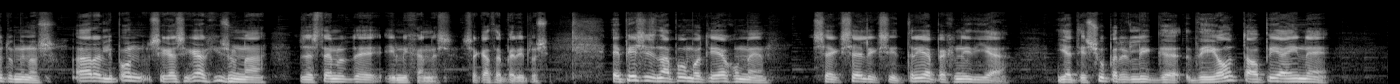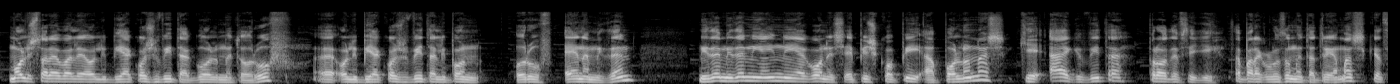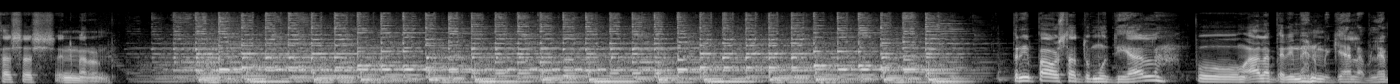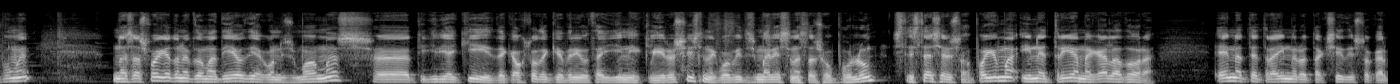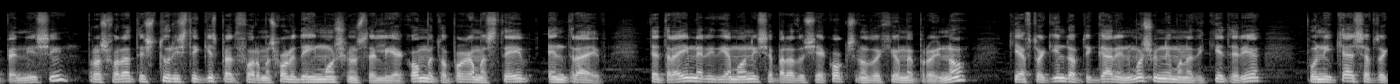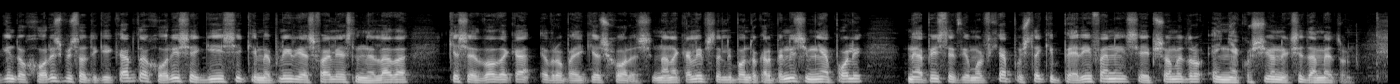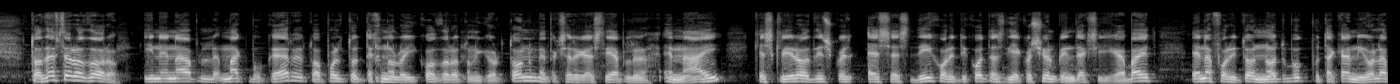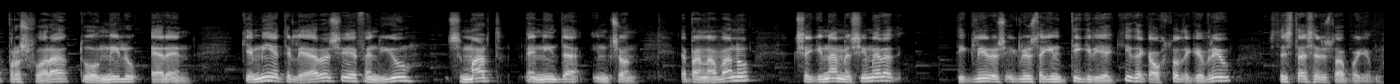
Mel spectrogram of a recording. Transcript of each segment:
21-22 του μηνός. Άρα λοιπόν σιγά σιγά αρχίζουν να ζεσταίνονται οι μηχανές σε κάθε περίπτωση. Επίσης να πούμε ότι έχουμε σε εξέλιξη τρία παιχνίδια για τη Super League 2, τα οποία είναι Μόλις τώρα έβαλε ο Ολυμπιακός Β γκολ με το Ρουφ. Ε, Ολυμπιακός Β λοιπόν Ρουφ 1-0. 0-0 είναι οι αγώνες Επισκοπή Απόλλωνας και ΑΕΚ Β προοδευτική. Θα παρακολουθούμε τα τρία μας και θα σας ενημερώνουμε. Πριν πάω στα του Μουντιάλ που άλλα περιμένουμε και άλλα βλέπουμε να σας πω για τον εβδομαδιαίο διαγωνισμό μας. Ε, την Κυριακή 18 Δεκεμβρίου θα γίνει η κλήρωση στην εκπομπή της Μαρίας Αναστασοπούλου. Στις 4 το απόγευμα είναι τρία μεγάλα δώρα. Ένα τετραήμερο ταξίδι στο Καρπενήσι, προσφορά της τουριστικής πλατφόρμας holidaymotions.com με το πρόγραμμα Stave and Drive. Τετραήμερη διαμονή σε παραδοσιακό ξενοδοχείο με πρωινό και αυτοκίνητο από την Carin Motion είναι η μοναδική εταιρεία που νοικιάζει αυτοκίνητο χωρίς πιστοτική κάρτα, χωρίς εγγύηση και με πλήρη ασφάλεια στην Ελλάδα και σε 12 ευρωπαϊκές χώρες. Να ανακαλύψετε λοιπόν το Καρπενήσι, μια πόλη με απίστευτη ομορφιά που στέκει περήφανη σε υψόμετρο 960 μέτρων. Το δεύτερο δώρο είναι ένα Apple MacBook Air, το απόλυτο τεχνολογικό δώρο των γιορτών με επεξεργαστή Apple MI και σκληρό δίσκο SSD χωρητικότητας 256 GB, ένα φορητό notebook που τα κάνει όλα προσφορά του ομίλου RN και μία τηλεόραση FNU Smart 50 inch. Επαναλαμβάνω, ξεκινάμε σήμερα την κλήρωση, η κλήρωση θα γίνει την Κυριακή 18 Δεκεμβρίου στις 4 το απόγευμα.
